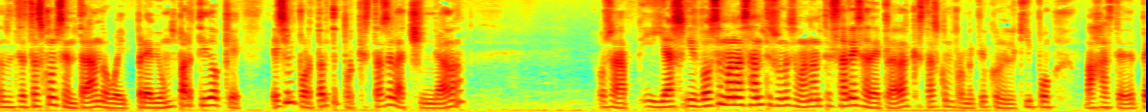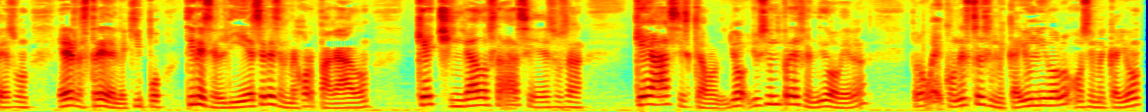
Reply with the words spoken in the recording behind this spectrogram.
donde te estás concentrando, güey, previo a un partido que es importante porque estás de la chingada. O sea, y ya y dos semanas antes, una semana antes, sales a declarar que estás comprometido con el equipo, bajaste de peso, eres la estrella del equipo, tienes el 10, eres el mejor pagado. ¿Qué chingados haces? O sea, ¿qué haces, cabrón? Yo, yo siempre he defendido a Vega, pero, güey, con esto se me cayó un ídolo o se me cayó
